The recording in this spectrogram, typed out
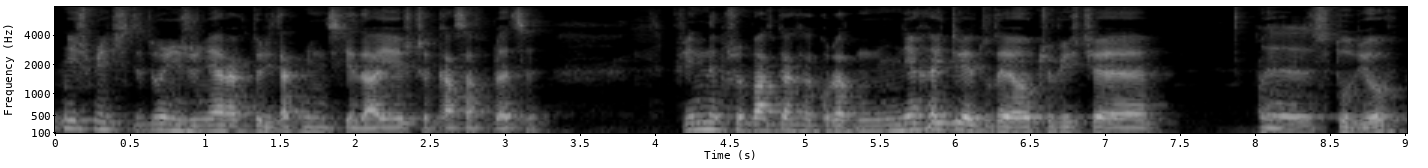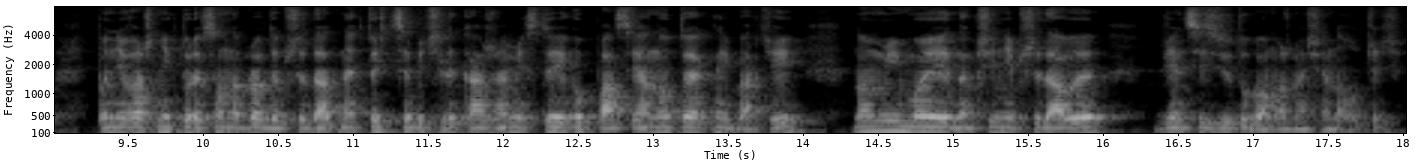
niż mieć tytuł inżyniera, który tak mi nic nie daje, jeszcze kasa w plecy. W innych przypadkach akurat nie hejtuję tutaj oczywiście y, studiów, ponieważ niektóre są naprawdę przydatne. Ktoś chce być lekarzem, jest to jego pasja, no to jak najbardziej. No mi moje jednak się nie przydały, więcej z YouTube'a można się nauczyć.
